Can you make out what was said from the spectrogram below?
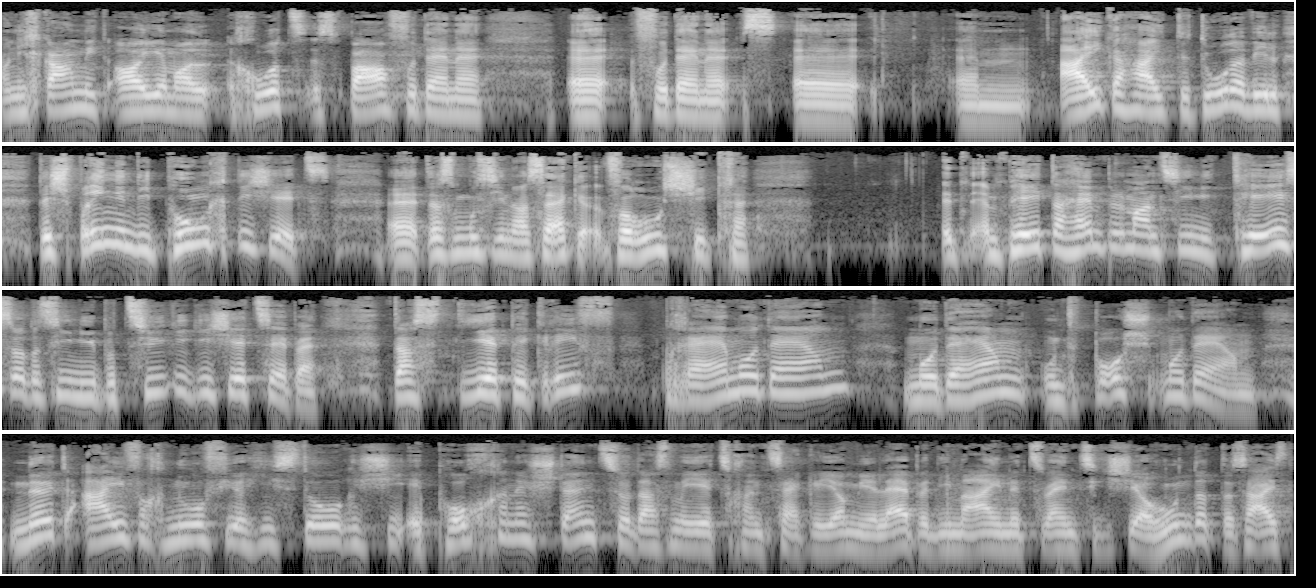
Und ich gehe mit euch mal kurz ein paar von diesen, äh, von diesen äh, ähm, Eigenheiten durch, weil der springende Punkt ist jetzt, äh, das muss ich noch sagen, vorausschicken, Peter Hempelmann, seine These oder seine Überzeugung ist jetzt eben, dass die Begriff prämodern, modern und postmodern nicht einfach nur für historische Epochen stehen, sodass wir jetzt sagen können, ja, wir leben im 21. Jahrhundert, das heißt,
